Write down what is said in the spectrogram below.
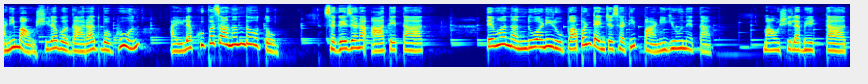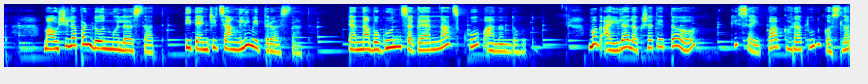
आणि मावशीला ब दारात बघून आईला खूपच आनंद होतो. सगळेजण आत येतात. तेव्हा नंदू आणि रूपा पण त्यांच्यासाठी पाणी घेऊन येतात. मावशीला भेटतात. मावशीला पण दोन मुलं असतात. ती त्यांची चांगली मित्र असतात. त्यांना बघून सगळ्यांनाच खूप आनंद होतो. मग आईला लक्षात येतं की स्वयंपाकघरातून कसला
